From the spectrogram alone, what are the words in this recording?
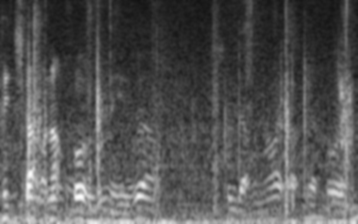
pitched that one up for them, didn't he, as well? Threw that one right up there for him.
